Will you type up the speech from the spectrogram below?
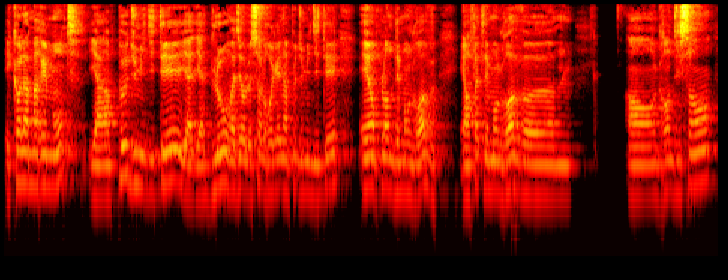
Et quand la marée monte, il y a un peu d'humidité, il y a, il y a de l'eau, on va dire, le sol regagne un peu d'humidité, et on plante des mangroves. Et en fait, les mangroves, euh, en grandissant,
